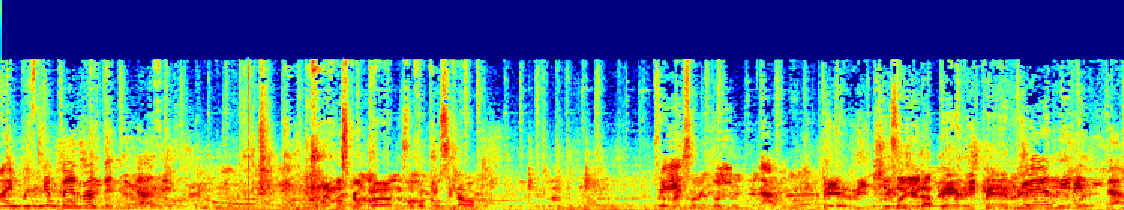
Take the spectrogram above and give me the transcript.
Ay, pues qué perras benditas. Tenemos que honrar a nuestro patrocinador. Cerveza Victoria. Bendita. Perry. Soy una Perry Perry. Perry bendita.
